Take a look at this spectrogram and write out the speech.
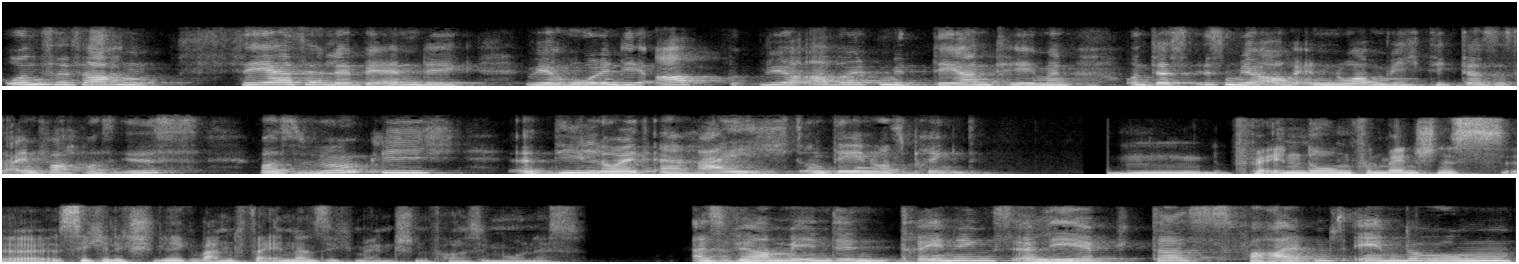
unsere Sachen sehr, sehr lebendig. Wir holen die ab, wir arbeiten mit deren Themen. Und das ist mir auch enorm wichtig, dass es einfach was ist, was wirklich äh, die Leute erreicht und denen was bringt. Hm, Veränderung von Menschen ist äh, sicherlich schwierig. Wann verändern sich Menschen, Frau Simonis? Also wir haben in den Trainings erlebt, dass Verhaltensänderung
